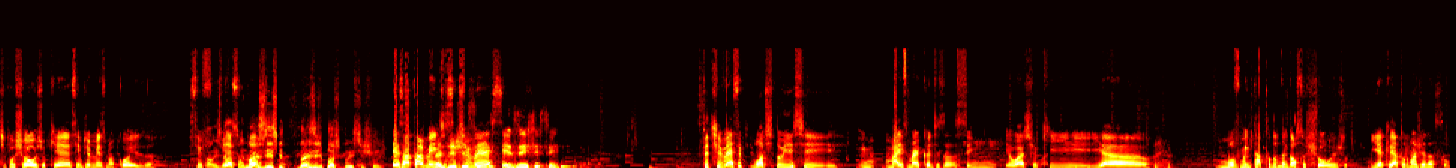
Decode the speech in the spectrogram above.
tipo shoujo, que é sempre a mesma coisa. Se Não, viesse um não, plot... existe, não existe plot twist show. Exatamente, Existe se tivesse. Existe sim. Se tivesse plot twist mais marcantes assim, eu acho que ia movimentar todo o negócio shoujo. Ia criar toda uma geração.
